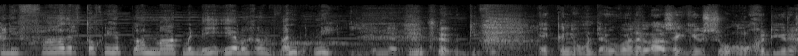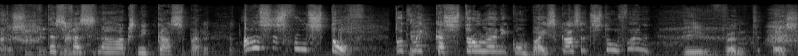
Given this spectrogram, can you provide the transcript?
kan die vader tog nie 'n plan maak met die ewige wind nie? Jene, nou die ek kan nie onthou wanneer laas ek jou so ongedurig gesien het. Dis gesnaaks nie, Casper. Alles is vol stof. Tot my kastrolle in die kombuiskas het stof in. Die wind is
